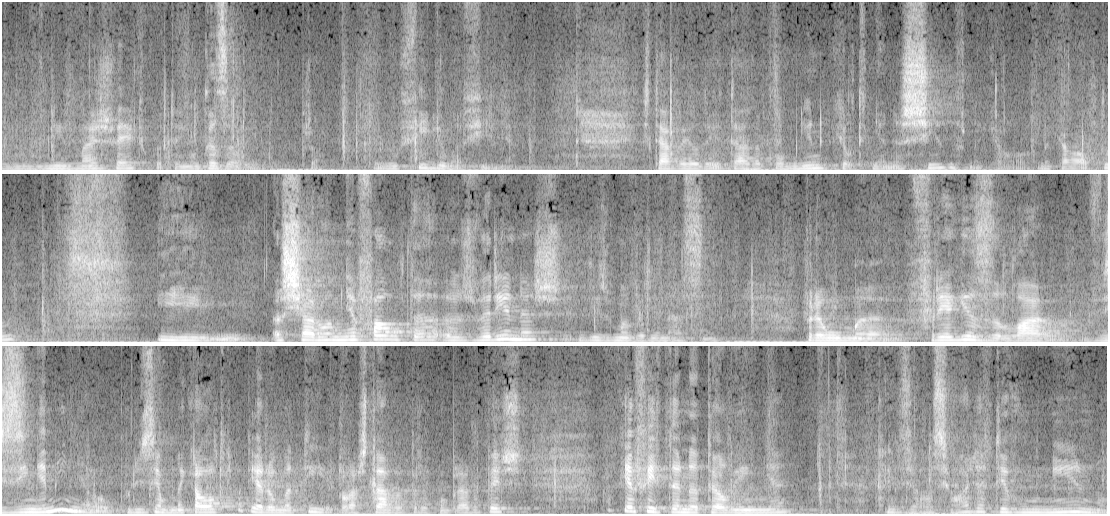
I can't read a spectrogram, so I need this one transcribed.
o meu menino mais velho, porque eu tenho um casalinho. Pronto, tenho um filho e uma filha. Estava eu deitada com o menino, que ele tinha nascido naquela, naquela altura, e acharam a minha falta, as varinas, diz uma varina assim para uma freguesa lá, vizinha minha, ou por exemplo, naquela altura era uma tia que lá estava para comprar o peixe, o que é feito da Natalinha, e dizia ela assim, olha, teve um menino.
